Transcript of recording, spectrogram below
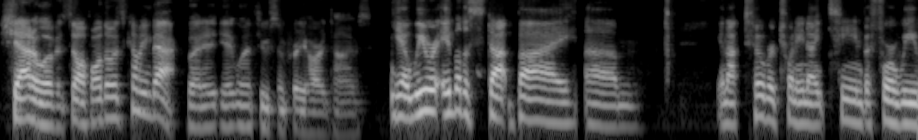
shadow of itself, although it's coming back, but it, it went through some pretty hard times. Yeah, we were able to stop by um, in October 2019 before we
